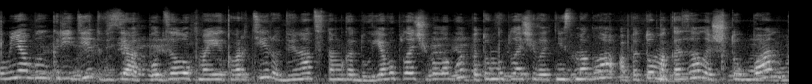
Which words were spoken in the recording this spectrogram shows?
У меня был кредит взят под залог моей квартиры в 2012 году. Я выплачивала год, потом выплачивать не смогла, а потом оказалось, что банк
